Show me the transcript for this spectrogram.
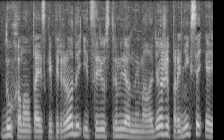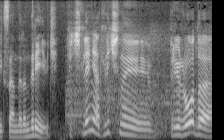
Духом алтайской природы и целеустремленной молодежи проникся и Александр Андреевич. Впечатления отличные, природа.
